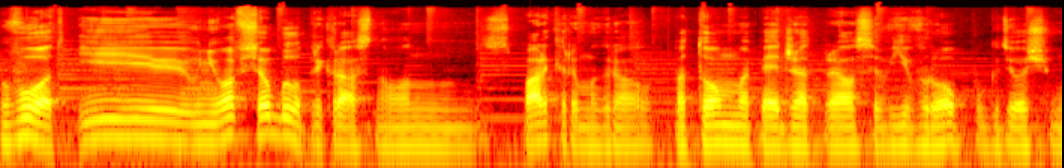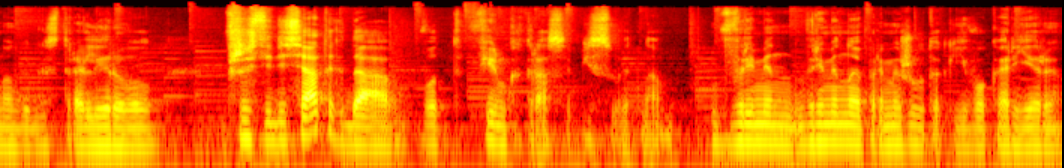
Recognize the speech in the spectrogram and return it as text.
Вот, и у него все было прекрасно. Он с Паркером играл. Потом, опять же, отправился в Европу, где очень много гастролировал. В 60-х, да, вот фильм как раз описывает нам времен, временной промежуток его карьеры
